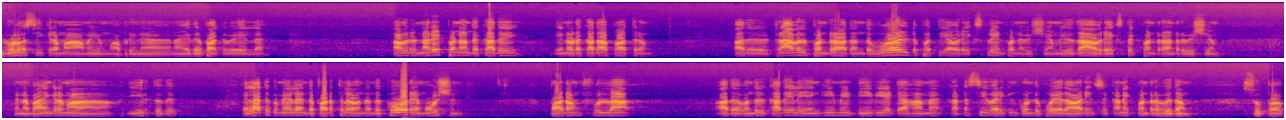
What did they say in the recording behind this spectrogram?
இவ்வளோ சீக்கிரமாக அமையும் அப்படின்னு நான் எதிர்பார்க்கவே இல்லை. அவர் நரேட் பண்ண அந்த கதை என்னோட கதாபாத்திரம் அது ட்ராவல் பண்ணுற அது அந்த வேர்ல்டு பற்றி அவர் எக்ஸ்பிளைன் பண்ண விஷயம் இதுதான் அவர் எக்ஸ்பெக்ட் பண்ணுறான்ற விஷயம் என்னை பயங்கரமாக ஈர்த்தது. எல்லாத்துக்கும் மேலே இந்த படத்தில் வந்து அந்த கோர் எமோஷன் படம் ஃபுல்லாக அதை வந்து கதையில் எங்கேயுமே டீவியேட் ஆகாமல் கடைசி வரைக்கும் கொண்டு போய் அதை ஆடியன்ஸை கனெக்ட் பண்ணுற விதம். சூப்பர்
